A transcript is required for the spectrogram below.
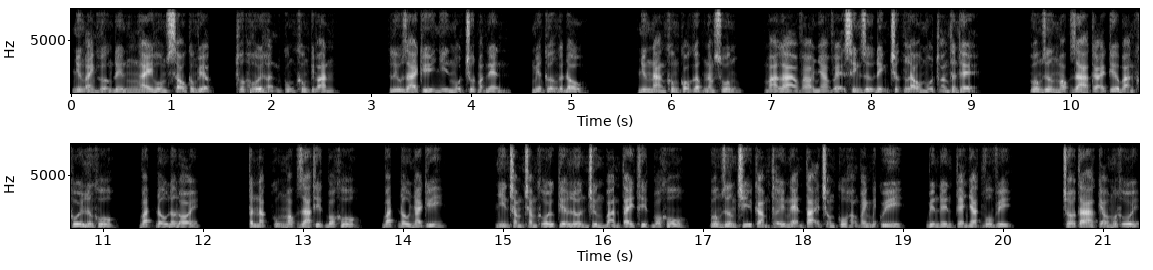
nhưng ảnh hưởng đến ngày hôm sau công việc, thuốc hối hận cũng không kịp ăn. Lưu giai kỳ nhìn một chút mặt nền, miễn cưỡng gật đầu. Nhưng nàng không có gấp nằm xuống, mà là vào nhà vệ sinh dự định trước lau một thoáng thân thể. Vông dương móc ra cái kia bản khối lương khô, bắt đầu đỡ đói. Tần nặc cũng móc ra thịt bò khô, bắt đầu nhai kỹ. Nhìn chăm chăm khối kia lớn chừng bàn tay thịt bò khô vông dương chỉ cảm thấy nghẹn tại trong cổ họng bánh bích quy, biến đến kẻ nhạt vô vị. Cho ta kéo một khối,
